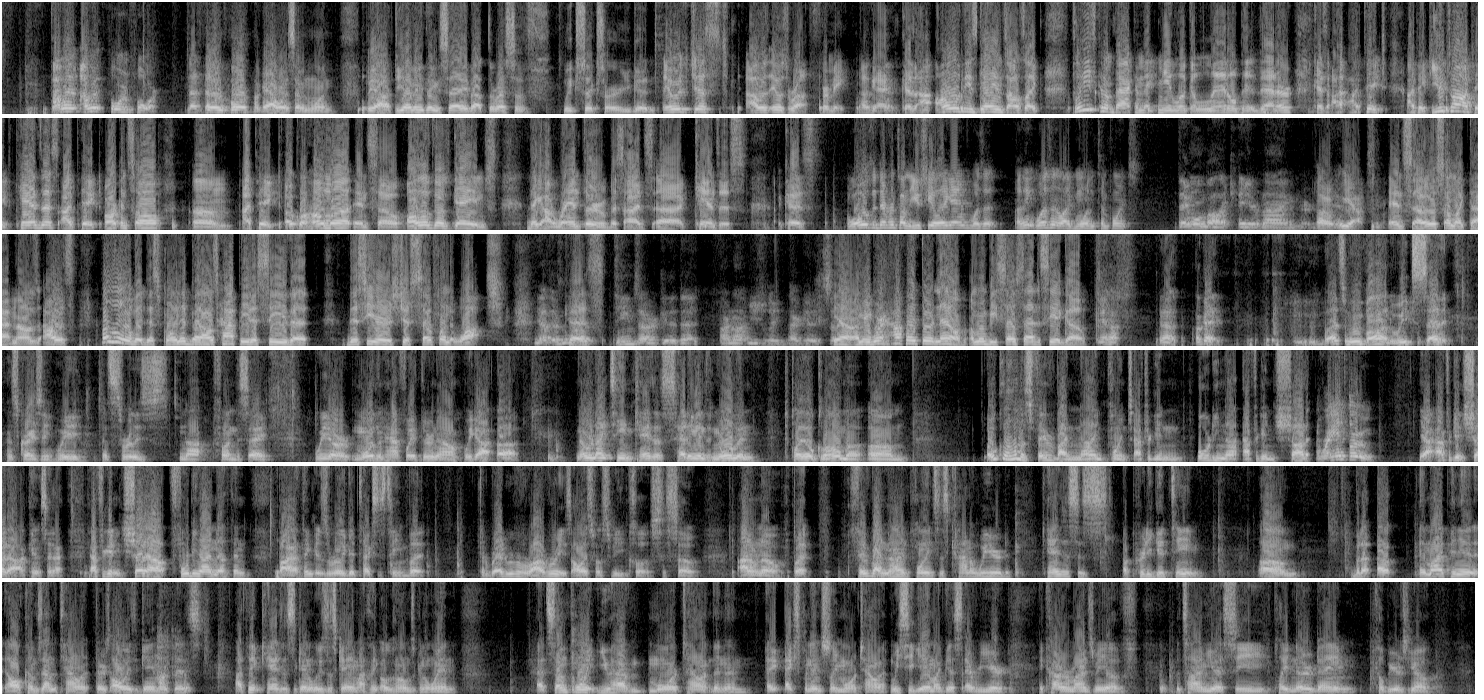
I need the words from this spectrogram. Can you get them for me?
I went I went four and four. That's Four that. and four. Okay, I went seven and one. But yeah, do you have anything to say about the rest of week six, or are you good? It was just I was it was rough for me. Okay, because all of these games I was like, please come back and make me look a little bit better. Because I, I picked I picked Utah, I picked Kansas, I picked Arkansas, um, I picked Oklahoma, and so all of those games they got ran through. Besides uh, Kansas, because what was the difference on the UCLA game? Was it I think wasn't it like more than ten points? They won by like eight or nine. Or, Oh yeah, and so it was something like that, and I was I was I was a little bit disappointed, but I was happy to see that this year is just so fun to watch. Yeah, there's a lot 'Cause- of teams that are good that are not usually that good. So. Yeah, I mean we're halfway through it now. I'm gonna be so sad to see it go. Yeah. Yeah. Okay. Let's move on to week seven. That's crazy. We. That's really not fun to say. We are more than halfway through now. We got uh, number 19 Kansas heading into Norman to play Oklahoma. Um, Oklahoma's favored by nine points after getting 49 after getting shot. Ran through. Yeah, after getting shut out, I couldn't say that. After getting shut out, forty nine nothing by I think is a really good Texas team, but the Red River rivalry is always supposed to be close. So I don't know, but favored by nine points is kind of weird. Kansas is a pretty good team, um, but uh, uh, in my opinion, it all comes down to talent. There's always a game like this. I think Kansas is going to lose this game. I think Oklahoma's going to win at some point you have more talent than them, exponentially more talent. We see a game like this every year. It kind of reminds me of the time USC played Notre Dame a couple years ago.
